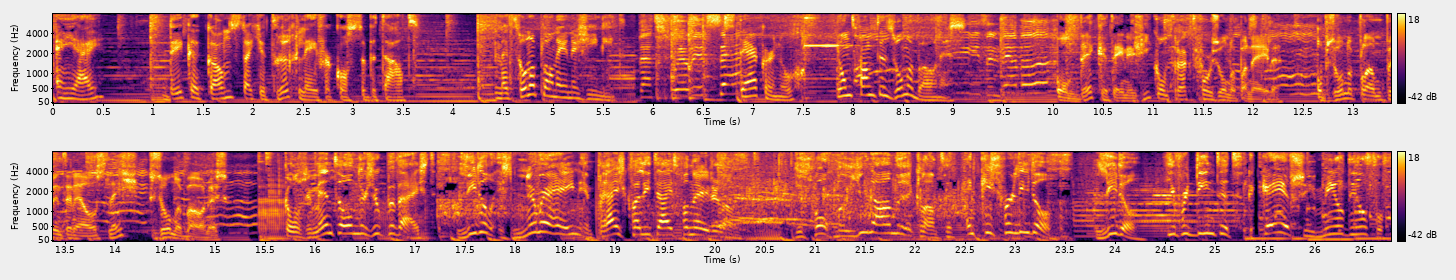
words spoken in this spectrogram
En jij? Dikke kans dat je terugleverkosten betaalt. Met Zonneplan Energie niet. Sterker nog, je ontvangt een zonnebonus. Ontdek het energiecontract voor zonnepanelen. Op zonneplan.nl slash zonnebonus. Consumentenonderzoek bewijst. Lidl is nummer 1 in prijskwaliteit van Nederland. Dus volg miljoenen andere klanten en kies voor Lidl. Lidl, je verdient het. De KFC Meal Deal voor 4,99.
